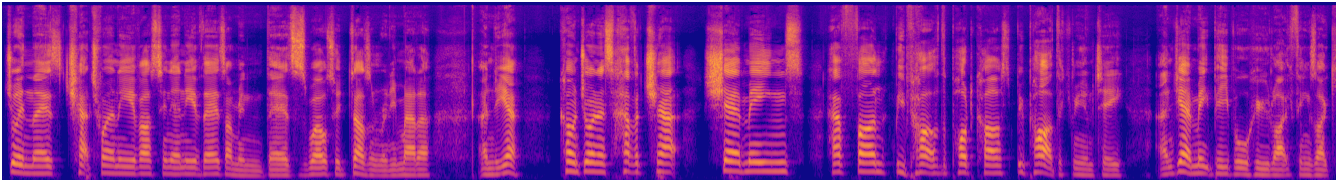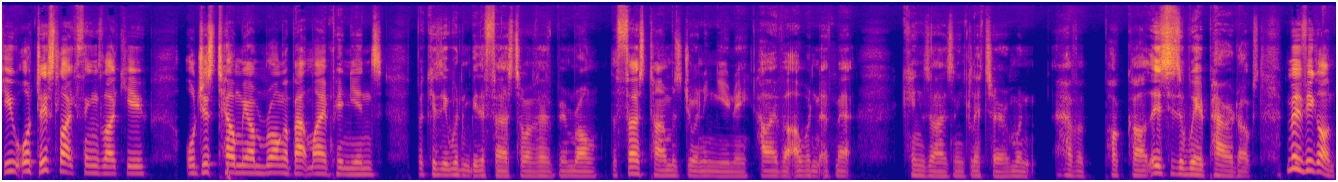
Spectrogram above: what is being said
join theirs, chat to any of us in any of theirs. I'm in theirs as well, so it doesn't really matter. And yeah, come join us, have a chat, share memes, have fun, be part of the podcast, be part of the community and yeah, meet people who like things like you or dislike things like you, or just tell me I'm wrong about my opinions because it wouldn't be the first time I've ever been wrong. The first time was joining uni. However, I wouldn't have met King's Eyes and Glitter and wouldn't have a podcast. This is a weird paradox. Moving on,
